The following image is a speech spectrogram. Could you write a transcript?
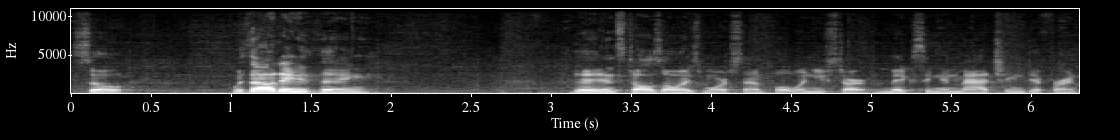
So without anything, the install is always more simple. When you start mixing and matching different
